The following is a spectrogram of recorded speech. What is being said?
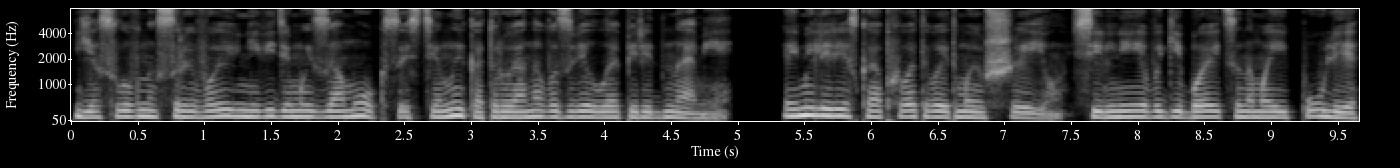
Я словно срываю невидимый замок со стены, которую она возвела перед нами. Эмили резко обхватывает мою шею, сильнее выгибается на моей пуле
